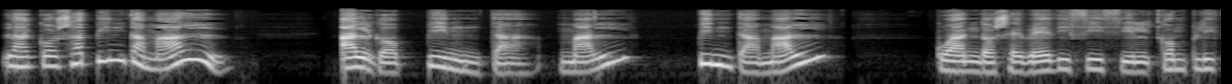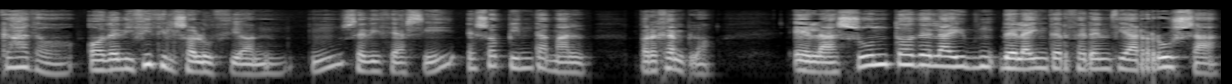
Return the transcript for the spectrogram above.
la cosa pinta mal algo pinta mal, pinta mal, cuando se ve difícil, complicado o de difícil solución. Se dice así, eso pinta mal. Por ejemplo, el asunto de la, de la interferencia rusa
